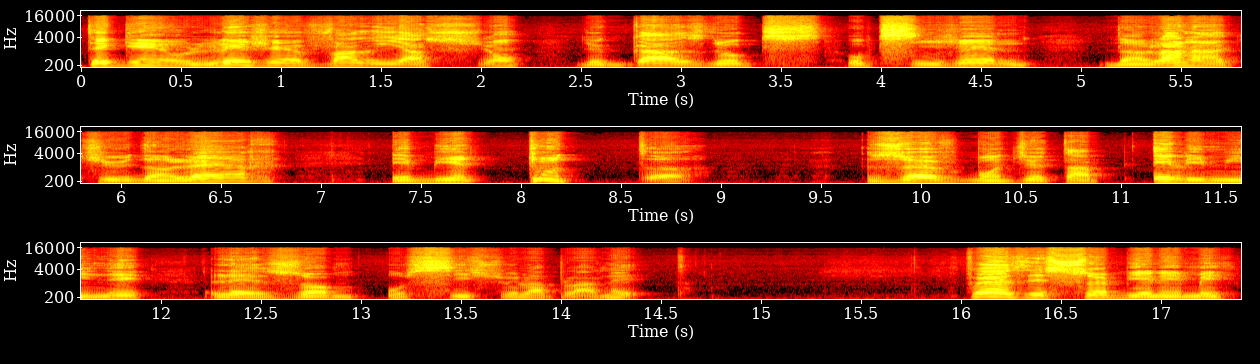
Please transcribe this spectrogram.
tu gagné une légère variation de gaz d'oxygène dans la nature, dans l'air, eh bien toutes œuvres, mon Dieu, t'a éliminé les hommes aussi sur la planète. Frères et sœurs bien-aimés,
